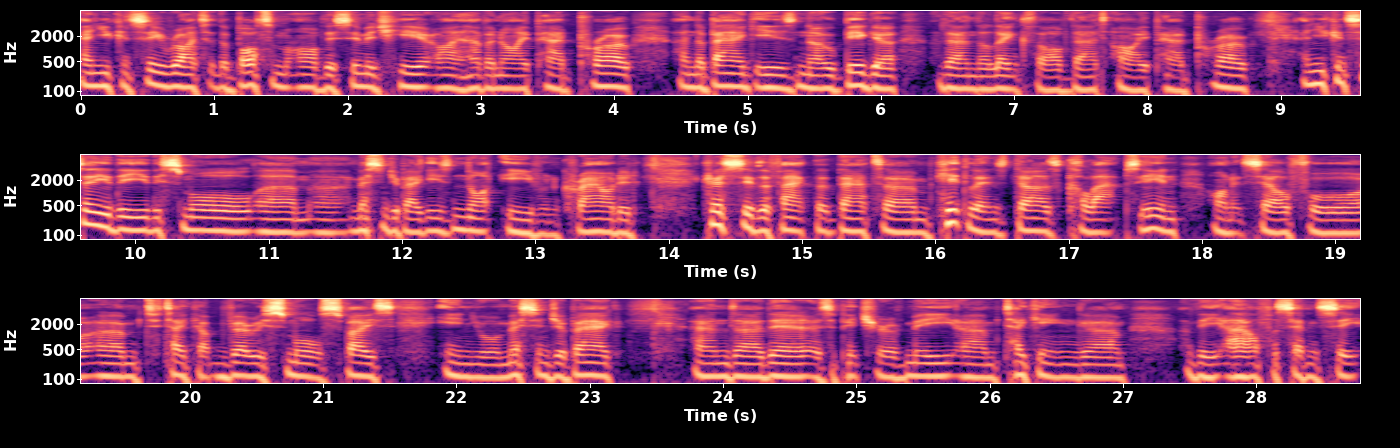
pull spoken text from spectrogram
and you can see right at the bottom of this image here I have an iPad Pro and the bag is no bigger than the length of that iPad Pro. And you can see the the small um, uh, messenger bag is not even crowded courtesy of the fact that that um, kit lens does collapse in on itself for um, to take up very small space in your messenger bag. And uh, there is a picture of me um, taking um, the Alpha 7C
